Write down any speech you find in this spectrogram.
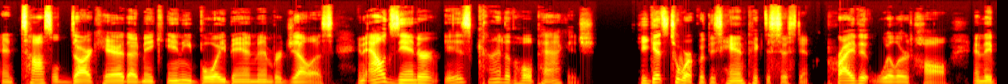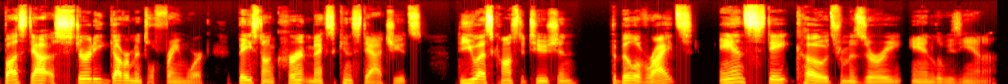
and tousled dark hair that would make any boy band member jealous, and Alexander is kind of the whole package. He gets to work with his handpicked assistant, Private Willard Hall, and they bust out a sturdy governmental framework based on current Mexican statutes, the U.S. Constitution, the Bill of Rights, and state codes from Missouri and Louisiana.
